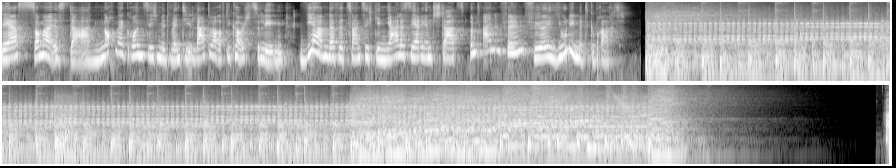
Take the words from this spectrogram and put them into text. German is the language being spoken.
Der Sommer ist da. Noch mehr Grund, sich mit Ventilator auf die Couch zu legen. Wir haben dafür 20 geniale Serienstarts und einen Film für Juli mitgebracht.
